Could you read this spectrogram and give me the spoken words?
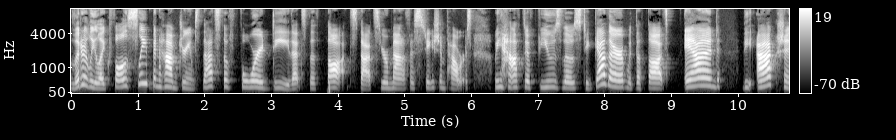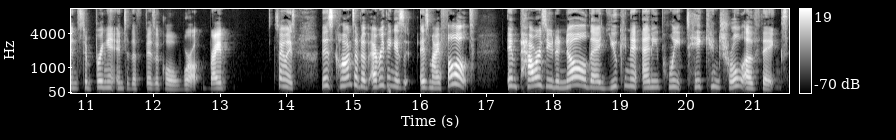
literally like fall asleep and have dreams. That's the 4D. That's the thoughts. That's your manifestation powers. We have to fuse those together with the thoughts and the actions to bring it into the physical world, right? So anyways, this concept of everything is is my fault empowers you to know that you can at any point take control of things.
